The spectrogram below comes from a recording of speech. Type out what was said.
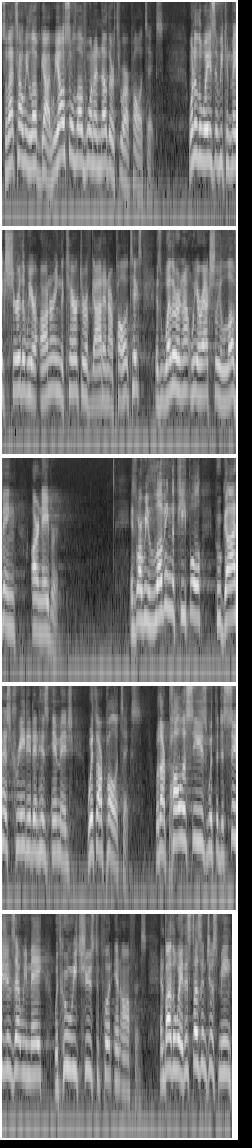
So that's how we love God. We also love one another through our politics. One of the ways that we can make sure that we are honoring the character of God in our politics is whether or not we are actually loving our neighbor. Is are we loving the people who God has created in his image with our politics, with our policies, with the decisions that we make, with who we choose to put in office. And by the way, this doesn't just mean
